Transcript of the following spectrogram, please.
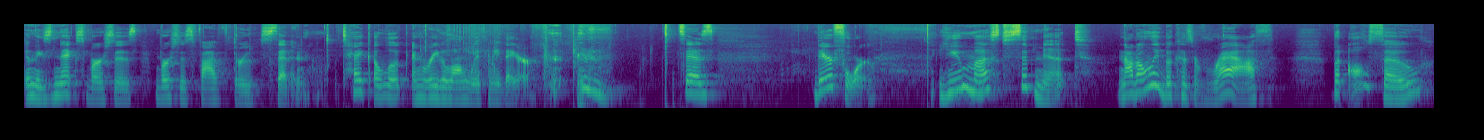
in these next verses, verses 5 through 7. Take a look and read along with me there. it says, Therefore, you must submit not only because of wrath, but also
